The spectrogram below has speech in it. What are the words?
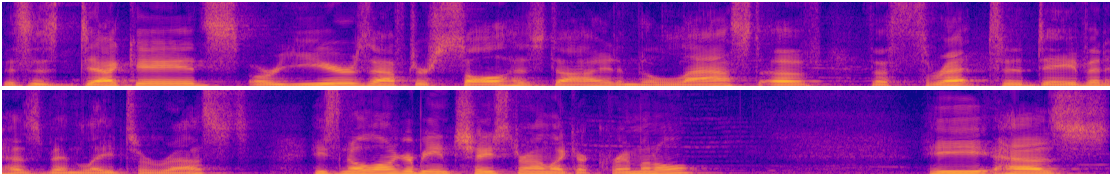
This is decades or years after Saul has died, and the last of the threat to David has been laid to rest. He's no longer being chased around like a criminal. He has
